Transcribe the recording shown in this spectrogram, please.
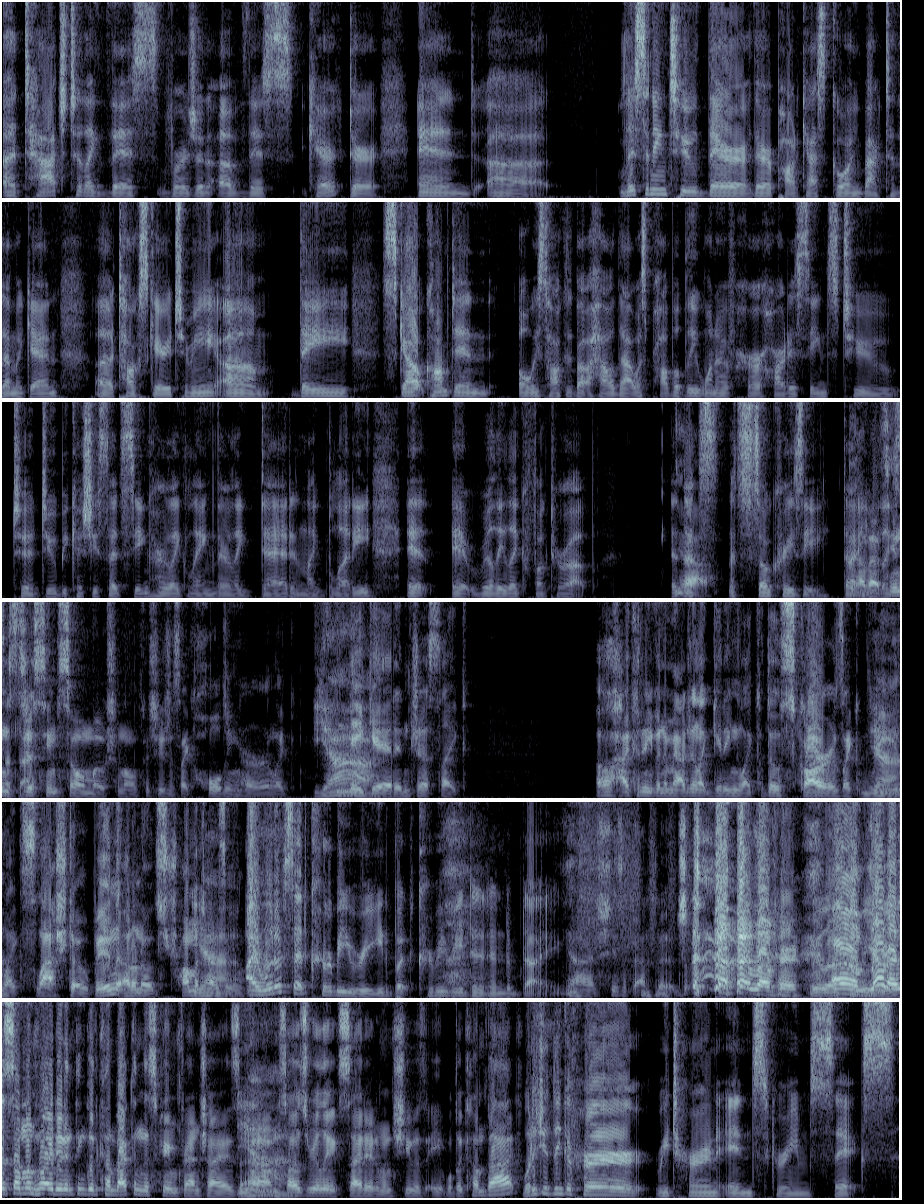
attached to like this version of this character and uh listening to their their podcast going back to them again uh talk scary to me um they scout compton always talks about how that was probably one of her hardest scenes to to do because she said seeing her like laying there like dead and like bloody it it really like fucked her up and Yeah. that's that's so crazy that yeah, you that like, seems that. just seems so emotional because she's just like holding her like Yeah. naked and just like oh I couldn't even imagine like getting like those scars like really Yeah. like slashed open. I don't know, it's traumatizing. Yeah. I would have said Kirby Reed, but Kirby Reed didn't end up dying. Yeah, she's a bad bitch. I love her. Love um, yeah, that Reed. is someone who I didn't think would come back in the Scream franchise. Yeah. Um, so I was really excited when she was able to come back. What did you think of her return in Scream Six?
